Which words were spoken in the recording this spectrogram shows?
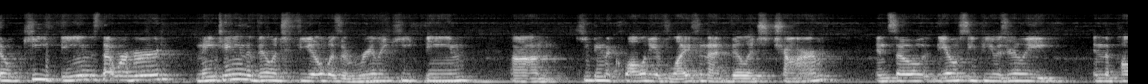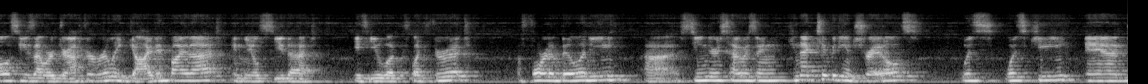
So, key themes that were heard maintaining the village feel was a really key theme, um, keeping the quality of life in that village charm. And so, the OCP was really, in the policies that were drafted, really guided by that. And you'll see that if you look, look through it. Affordability, uh, seniors housing, connectivity, and trails was, was key. And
